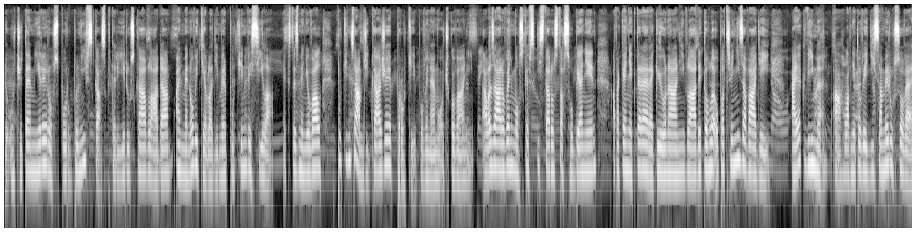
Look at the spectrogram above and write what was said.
do určité míry rozporuplný vzkaz, který ruská vláda a jmenovitě Vladimir Putin vysílá? Jak jste zmiňoval, Putin sám říká, že je proti povinnému očkování, ale zároveň moskevský starosta Sobjanin a také některé regionální vlády tohle opatření zavádějí. A jak víme, a hlavně to vědí sami Rusové,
